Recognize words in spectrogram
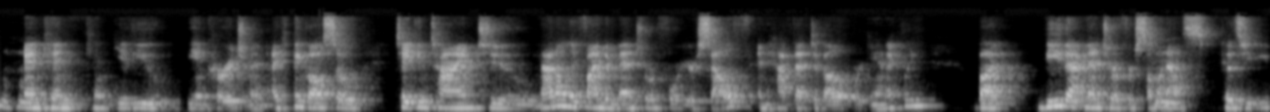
mm-hmm. and can can give you the encouragement. I think also taking time to not only find a mentor for yourself and have that develop organically, but be that mentor for someone mm-hmm. else because you,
